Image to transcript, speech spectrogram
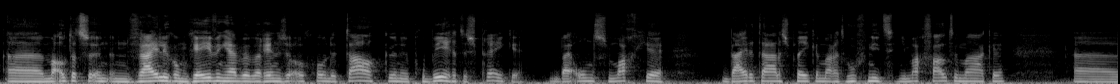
Uh, maar ook dat ze een, een, veilige omgeving hebben waarin ze ook gewoon de taal kunnen proberen te spreken. Bij ons mag je beide talen spreken, maar het hoeft niet. Je mag fouten maken. Uh,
